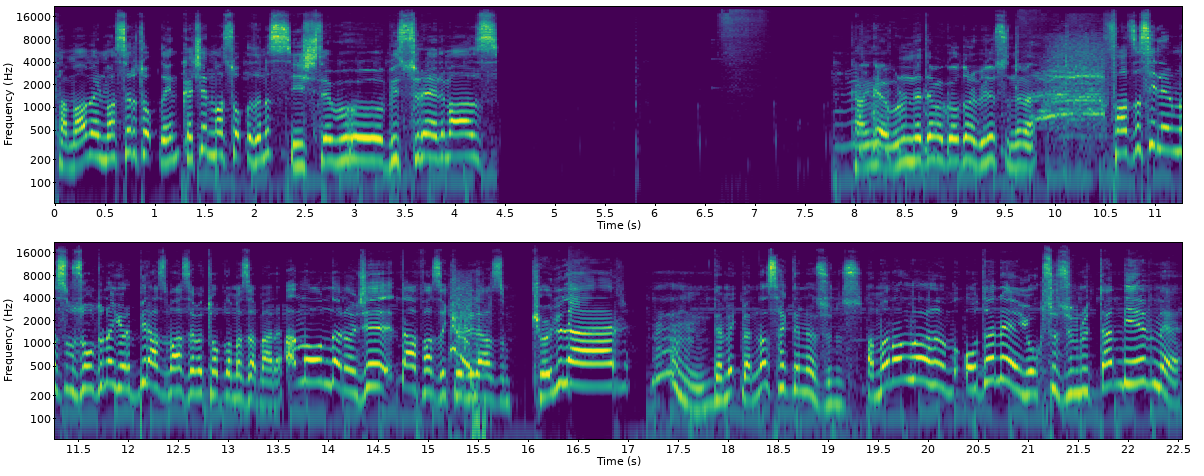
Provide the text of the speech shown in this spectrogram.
Tamam elmasları toplayın. Kaç elmas topladınız? İşte bu bir sürü elmas. Kanka bunun ne demek olduğunu biliyorsun değil mi? Fazlasıyla elmasımız olduğuna göre biraz malzeme toplama zamanı. Ama ondan önce daha fazla köylü lazım. Köylüler! Hmm, demek benden saklanıyorsunuz. Aman Allah'ım o da ne? Yoksa zümrütten bir ev mi?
